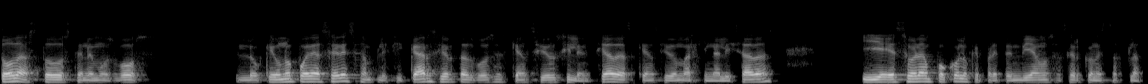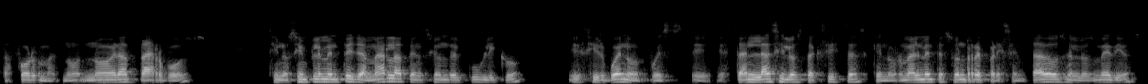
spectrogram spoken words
todas, todos tenemos voz. Lo que uno puede hacer es amplificar ciertas voces que han sido silenciadas, que han sido marginalizadas, y eso era un poco lo que pretendíamos hacer con estas plataformas, ¿no? No era dar voz, sino simplemente llamar la atención del público y decir, bueno, pues eh, están las y los taxistas que normalmente son representados en los medios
